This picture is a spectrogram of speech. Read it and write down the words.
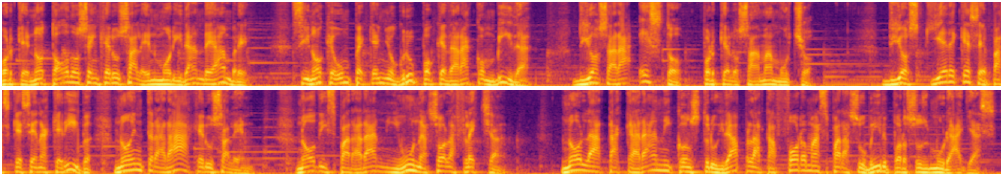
Porque no todos en Jerusalén morirán de hambre, sino que un pequeño grupo quedará con vida. Dios hará esto porque los ama mucho. Dios quiere que sepas que Sennacherib no entrará a Jerusalén, no disparará ni una sola flecha, no la atacará ni construirá plataformas para subir por sus murallas.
